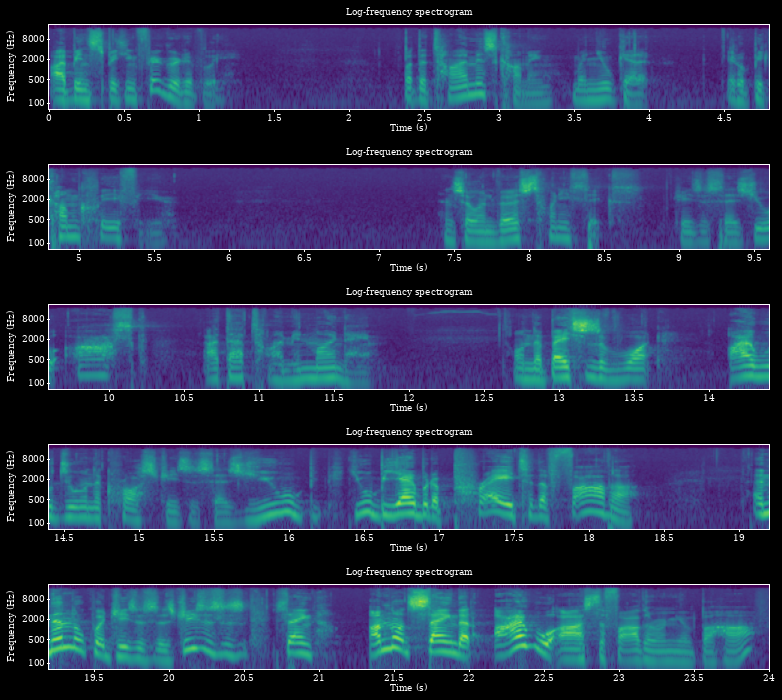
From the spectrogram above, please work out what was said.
I've been speaking figuratively, but the time is coming when you'll get it. It'll become clear for you. And so in verse 26, Jesus says, You will ask at that time in my name on the basis of what I will do on the cross, Jesus says. You will, be, you will be able to pray to the Father. And then look what Jesus says. Jesus is saying, I'm not saying that I will ask the Father on your behalf.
